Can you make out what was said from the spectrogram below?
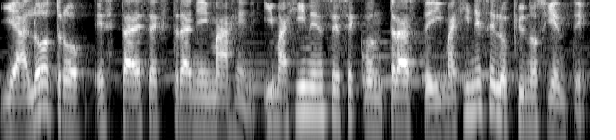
y al otro está esa extraña imagen. Imagínense ese contraste, imagínense lo que uno siente.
